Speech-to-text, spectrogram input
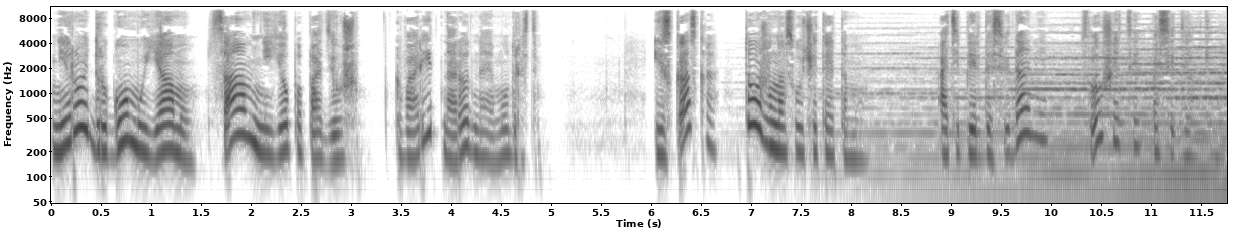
Не рой другому яму, сам в нее попадешь, говорит народная мудрость. И сказка тоже нас учит этому. А теперь до свидания, слушайте посиделки.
